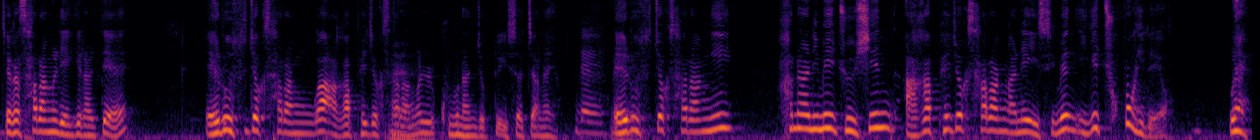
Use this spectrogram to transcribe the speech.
제가 사랑을 얘기를 할 때, 에로스적 사랑과 아가페적 사랑을 구분한 적도 있었잖아요. 네. 에로스적 사랑이 하나님이 주신 아가페적 사랑 안에 있으면 이게 축복이 돼요. 왜?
